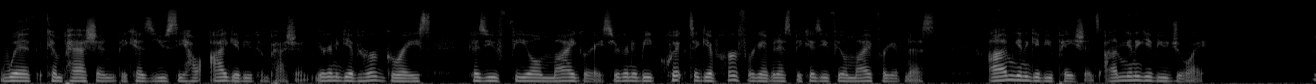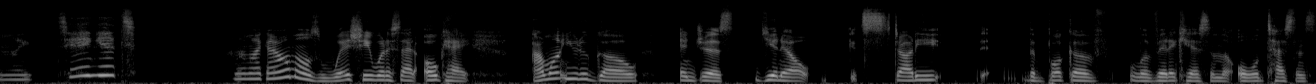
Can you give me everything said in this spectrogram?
with compassion because you see how I give you compassion. You're going to give her grace because you feel my grace. You're going to be quick to give her forgiveness because you feel my forgiveness. I'm going to give you patience. I'm going to give you joy. I'm like, dang it. And I'm like, I almost wish he would have said, okay, I want you to go and just, you know, study the book of Leviticus and the Old Testament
